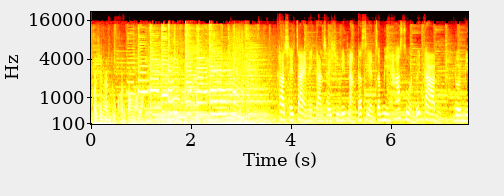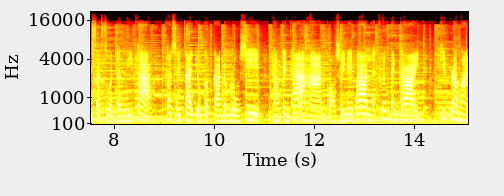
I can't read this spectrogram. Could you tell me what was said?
เพราะฉะนั้นทุกคนต้องระวัง ค่าใช้จ่ายในการใช้ชีวิตหลังเกษียณจะมี 5 ส่วนด้วยกัน โดยมีสัดส่วนดังนี้ค่ะ ค่าใช้จ่ายเกี่ยวกับการดำรงชีพ ทั้งเป็นค่าอาหารของใช้ในบ้านและเครื่องแต่งกาย คิดประมาณ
